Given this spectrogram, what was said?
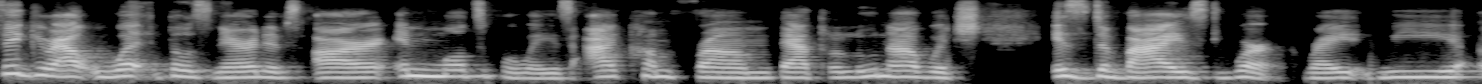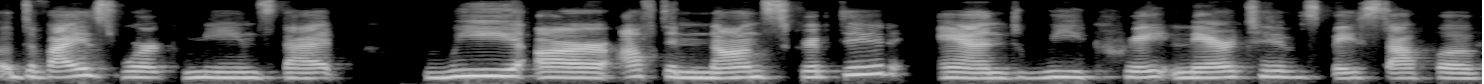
figure out what those narratives are in multiple ways. I come from Teatro Luna, which is devised work, right? We uh, devised work means that we are often non-scripted and we create narratives based off of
